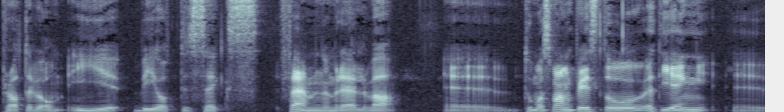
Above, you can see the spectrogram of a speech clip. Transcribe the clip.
pratar vi om i B86 5 nummer 11. Eh, Thomas Malmqvist och ett gäng eh,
